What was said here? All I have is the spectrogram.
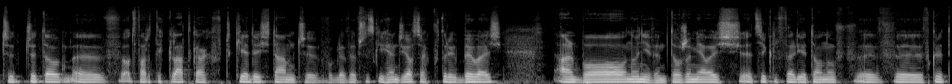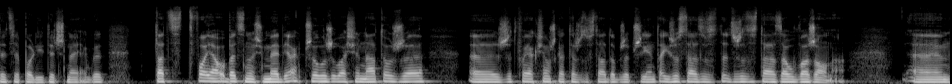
czy, czy to e, w otwartych klatkach czy kiedyś tam, czy w ogóle we wszystkich NGO-sach, w których byłeś, albo no nie wiem, to, że miałeś cykl felietonów w, w, w krytyce politycznej, jakby ta twoja obecność w mediach przełożyła się na to, że, e, że twoja książka też została dobrze przyjęta i że została, że została zauważona. E,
